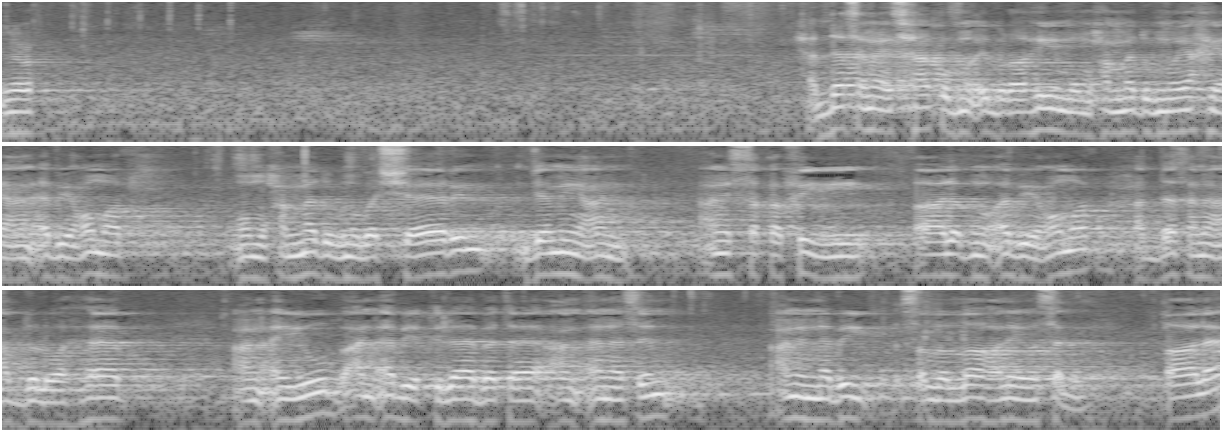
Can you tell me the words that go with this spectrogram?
نروح حدثنا إسحاق بن إبراهيم ومحمد بن يحيى عن أبي عمر ومحمد بن بشار جميعا عن الثقفي قال ابن أبي عمر حدثنا عبد الوهاب عن أيوب عن أبي قلابة عن أنس عن النبي صلى الله عليه وسلم قال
